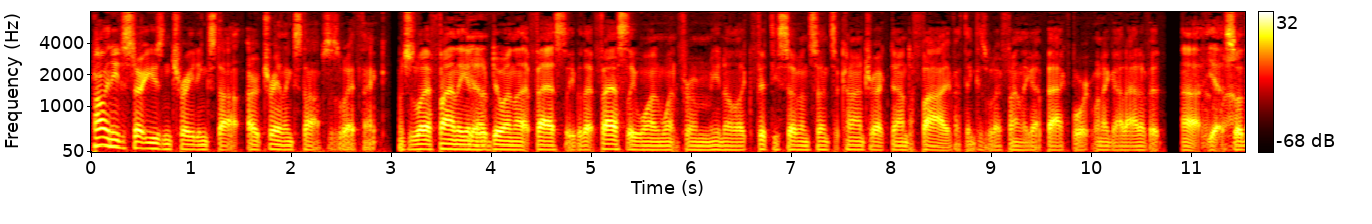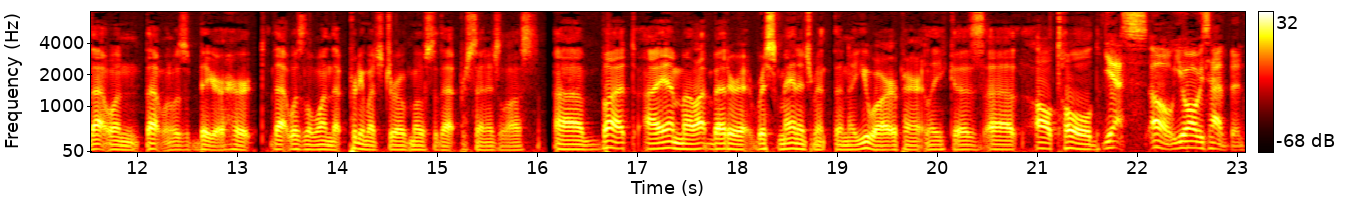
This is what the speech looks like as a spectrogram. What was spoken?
probably need to start using trading stop or trailing stops is what I think, which is what I finally ended Yeah. up doing on that Fastly. But that Fastly one went from you know like fifty seven cents a contract down to five. I think is what I finally got back for it when I got out of it. Uh, Oh, yeah, wow. so that one that one was a bigger hurt. That was the one that pretty much drove most of that percentage loss. Uh, but I am a lot better at risk management than you are apparently, because uh, all told, Yes. Oh, you always have been.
